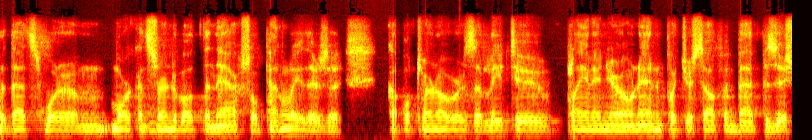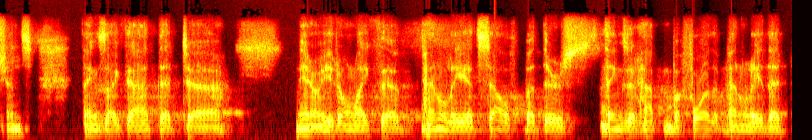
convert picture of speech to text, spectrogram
that that's what I'm more concerned about than the actual penalty. There's a couple turnovers that lead to playing in your own end, put yourself in bad positions, things like that. That uh, you know you don't like the penalty itself, but there's things that happen before the penalty that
